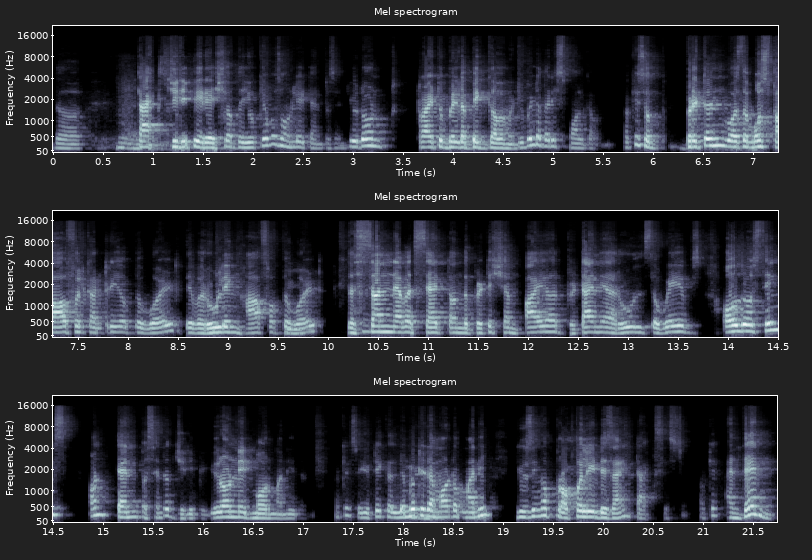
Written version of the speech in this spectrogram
The Hmm. tax GDP ratio of the UK was only 10%. You don't try to build a big government, you build a very small government. Okay, so Britain was the most powerful country of the world. They were ruling half of the mm. world. The hmm. sun never set on the British Empire. Britannia rules the waves, all those things on 10% of GDP. You don't need more money than Okay, so you take a limited mm. amount of money using a properly designed tax system. Okay, and then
